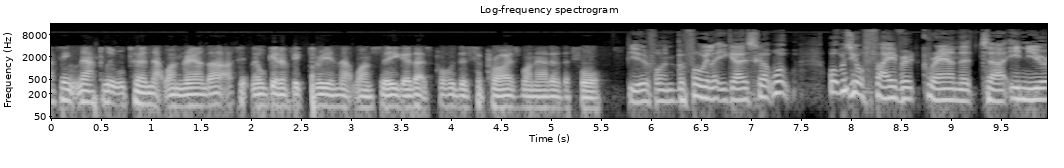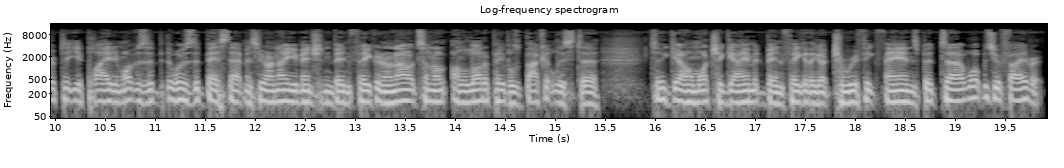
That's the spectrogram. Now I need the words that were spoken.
I think Napoli will turn that one round. I think they'll get a victory in that one. So there you go. That's probably the surprise one out of the four. Beautiful. And before we let you go, Scott, what what was your favourite ground that uh, in Europe that you played in? What was the what was the best atmosphere? I know you mentioned Benfica, and I know it's on a, on a lot of people's bucket list to to go and watch a game at Benfica. They got terrific fans, but uh, what was your favourite?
